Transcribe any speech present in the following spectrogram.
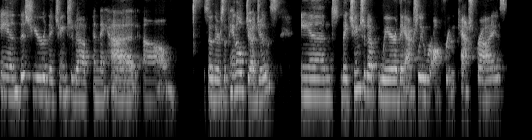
and this year they changed it up and they had, um, so there's a panel of judges and they changed it up where they actually were offering a cash prize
